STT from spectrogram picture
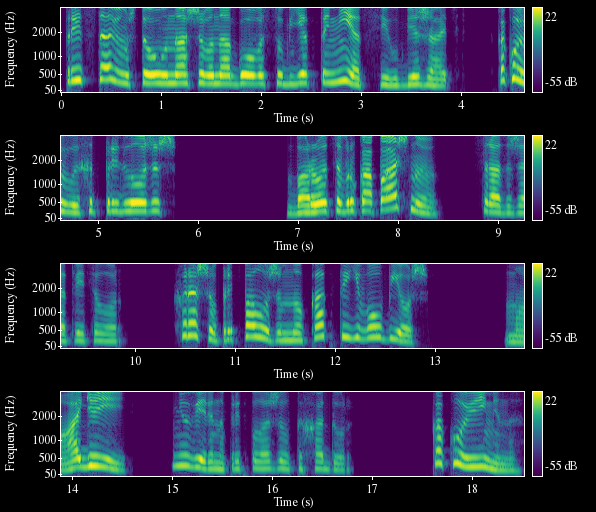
Представим, что у нашего ногого субъекта нет сил бежать. Какой выход предложишь?» «Бороться в рукопашную?» — сразу же ответил орк. «Хорошо, предположим, но как ты его убьешь?» «Магией!» неуверенно предположил Тахадор. «Какую именно?»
